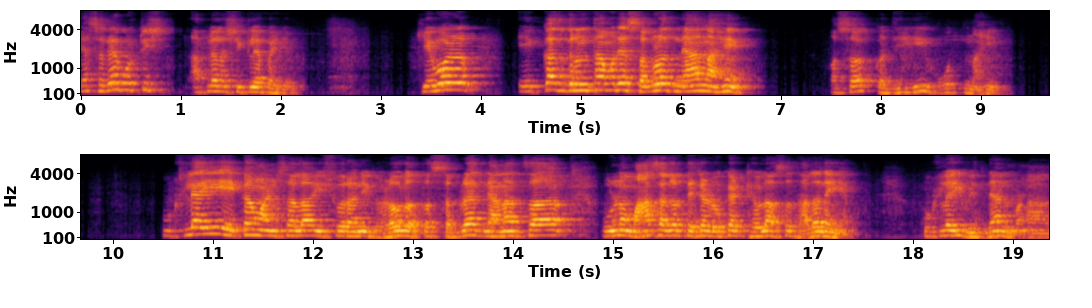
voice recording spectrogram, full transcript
या सगळ्या गोष्टी श- आपल्याला शिकल्या पाहिजे. केवळ एकाच ग्रंथामध्ये सगळं ज्ञान आहे असं कधीही होत नाही. कुठल्याही एका माणसाला ईश्वराने घडवलं तर सगळ्या ज्ञानाचा पूर्ण महासागर त्याच्या डोक्यात ठेवला असं झालं नाही आहे कुठलंही विज्ञान म्हणा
